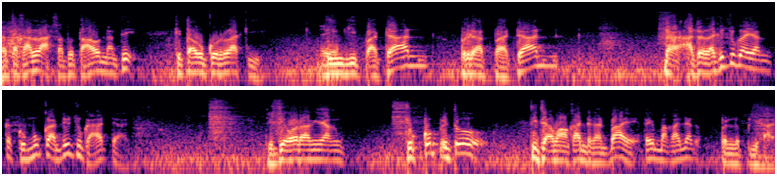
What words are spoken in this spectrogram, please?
Katakanlah satu tahun nanti kita ukur lagi Iya. tinggi badan, berat badan. Nah ada lagi juga yang kegemukan itu juga ada. Jadi orang yang cukup itu tidak makan dengan baik, tapi makannya berlebihan.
